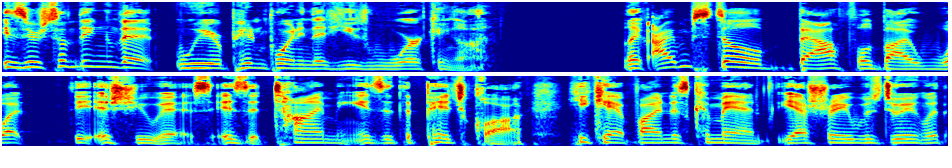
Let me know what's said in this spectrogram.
is there something that we are pinpointing that he's working on? Like I'm still baffled by what the issue is. Is it timing? Is it the pitch clock? He can't find his command. Yesterday he was doing with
